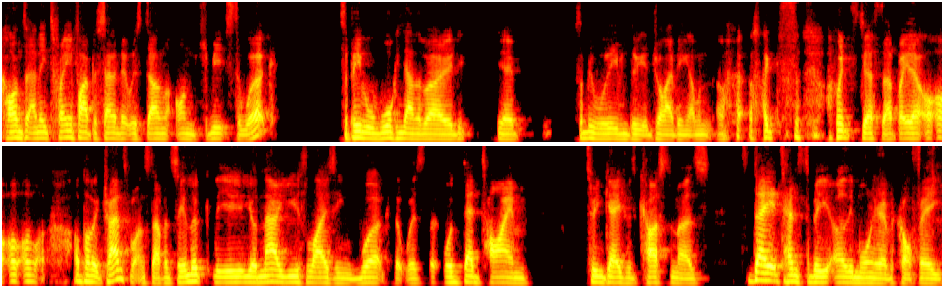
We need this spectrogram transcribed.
content. I think twenty five percent of it was done on commutes to work. So people walking down the road, you know, some people even do it driving. I wouldn't, like, I wouldn't suggest that, but you know, on, on, public transport and stuff, and say, look, you're now utilizing work that was or dead time to engage with customers. Today, it tends to be early morning over coffee,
